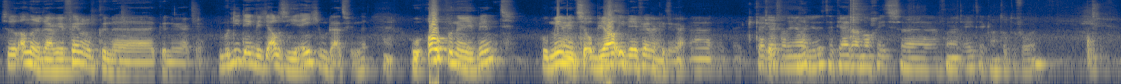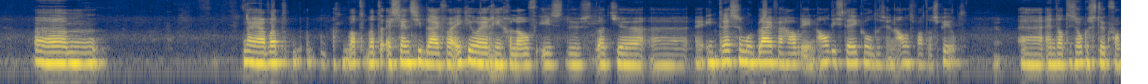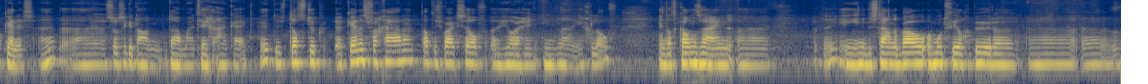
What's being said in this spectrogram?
Zodat anderen daar weer verder op kunnen, kunnen werken. Je moet niet denken dat je alles in je eentje moet uitvinden. Hoe opener je bent, hoe meer mensen op jouw idee verder kunnen werken. Uh, Kijk even naar jou, Judith. Heb jij daar nog iets uh, vanuit ETEC aan toe te voegen? Um, nou ja, wat, wat, wat de essentie blijft waar ik heel erg in geloof, is dus dat je uh, interesse moet blijven houden in al die stakeholders en alles wat er speelt. Uh, en dat is ook een stuk van kennis, hè? Uh, zoals ik het dan daar maar tegenaan kijk. Hè? Dus dat stuk kennis vergaren, dat is waar ik zelf heel erg in, in, in, geloof. En dat kan zijn in de bestaande bouw er moet veel gebeuren.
